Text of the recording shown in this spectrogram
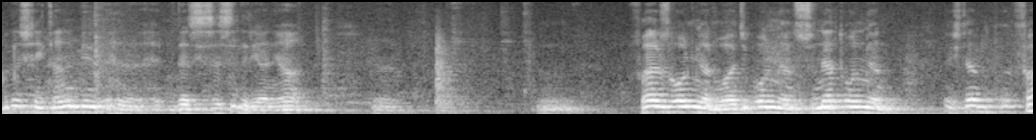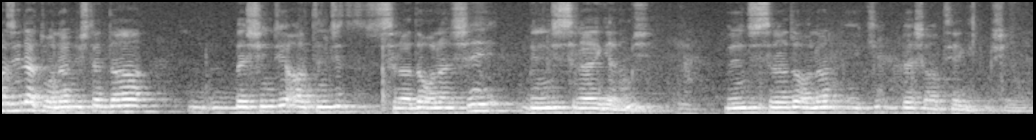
Bu da şeytanın bir desisesidir yani ha. Evet. Farz olmayan, vacip olmayan, sünnet olmayan, işte fazilet olan, işte daha beşinci, altıncı sırada olan şey birinci sıraya gelmiş. Birinci sırada olan iki, beş, altıya gitmiş yani.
